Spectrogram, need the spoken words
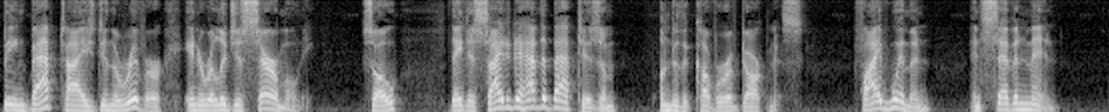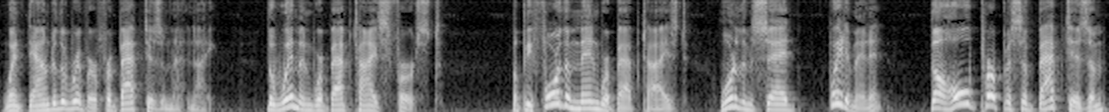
being baptized in the river in a religious ceremony. So they decided to have the baptism under the cover of darkness. Five women and seven men went down to the river for baptism that night. The women were baptized first. But before the men were baptized, one of them said, Wait a minute. The whole purpose of baptism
